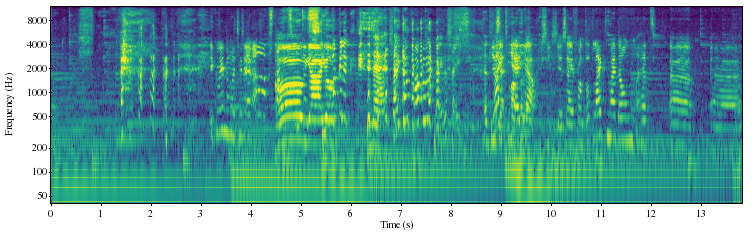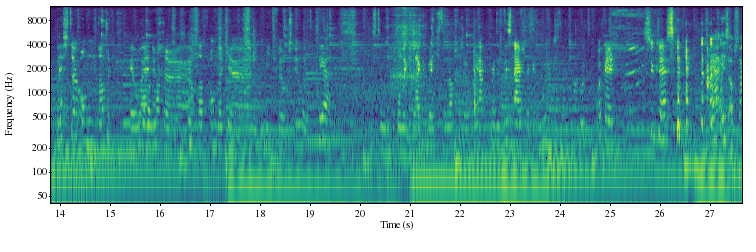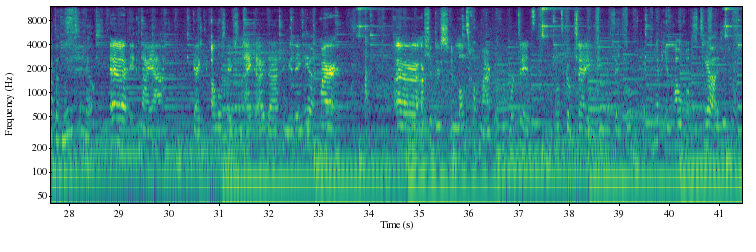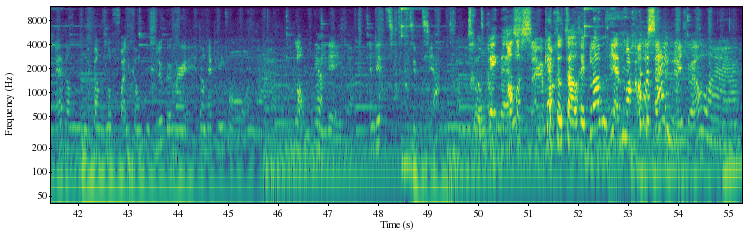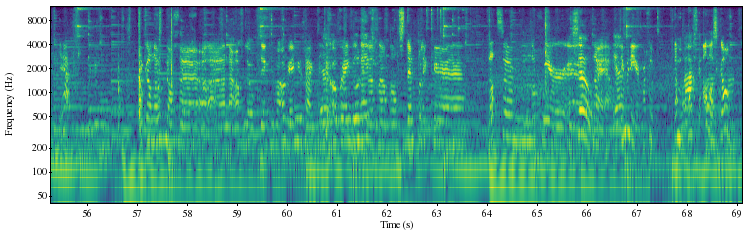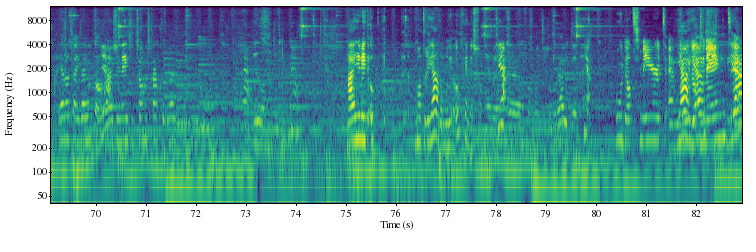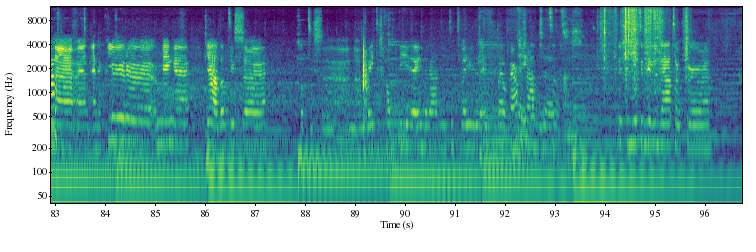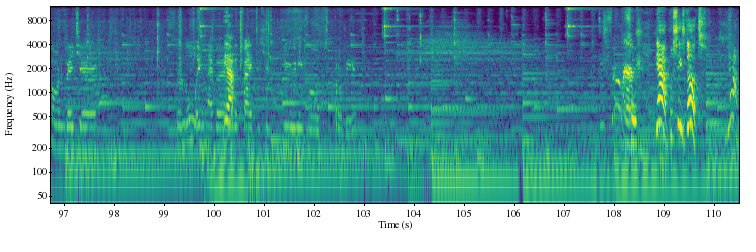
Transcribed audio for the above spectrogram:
ik weet nog wat je zei. Ah, oh ja, joh. Makkelijk. Nee, zei ik dat makkelijk? Nee, dat zei ik niet. Het je lijkt zei, makkelijk. Ja, ja, precies. Je zei van dat lijkt mij dan het uh, uh, beste omdat ik heel weinig, uh, omdat, omdat je niet veel verschil hebt. Ja. Dus toen begon ik gelijk een beetje te lachen. Zo. Ja, maar dit is eigenlijk het moeilijkste. Maar goed, oké. Okay. Succes! ja, is abstract het moeilijkste, ja? Uh, nou ja, kijk, alles heeft zijn eigen uitdagingen, denk ik. Ja. Maar eh, als je dus een landschap maakt of een portret, wat ik ook zei in het telefoongesprek, dan heb je een houvast. Ja, is het zo. Hè, dan kan het nog valikant mislukken, maar dan heb je in ieder geval een, eh, plan, Ja. een idee. Ja. En dit, dit ja, het kan, Het is gewoon kan geen, eh, alles. eh, Ik heb totaal geen plan. ja, het mag alles zijn, weet je wel. Kan ook nog eh, eh, na afloop denken van oké, nu ga ik dit Ja. er overheen doen en dan, dan, dan stempel ik eh, dat eh, nog weer. eh, Zo. Nou ja, op Ja. die manier. Maar goed, dan Maar- alles kan. Ja, dat zei zij ook al. Ja. Maar als je ineens iets anders gaat gebruiken, dan je heel anders. doen. Maar je weet ook, het materiaal, daar moet je ook kennis van hebben. Van wat je gebruikt. En. Hoe dat smeert en hoe dat mengt en, en, en de kleuren. Ja, dat is, eh, dat is eh, een, wetenschap die je inderdaad niet in twee uur even bij elkaar Nee, verzamelt. dat, eh, Dat-. Dus je moet er inderdaad ook gewoon een beetje er lol in hebben. Ja. En het feit dat je het nu in ieder geval probeert. Het is vuurwerk. Ja, precies dat. Ja.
